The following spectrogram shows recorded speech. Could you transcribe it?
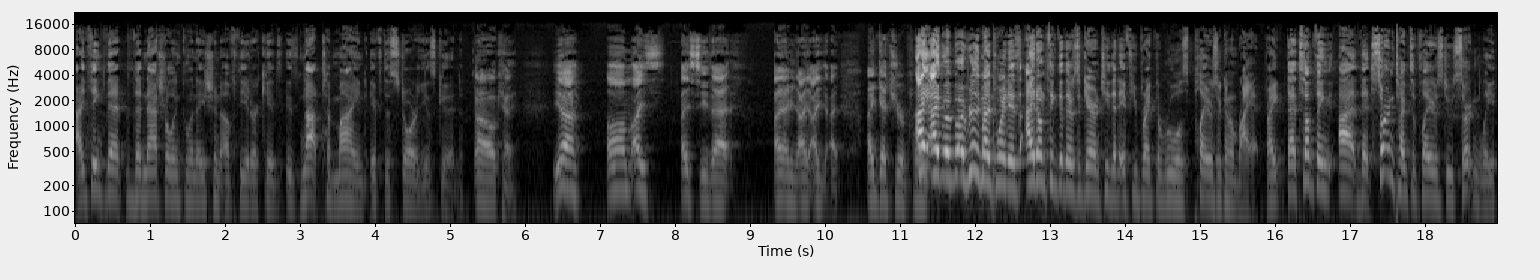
I think that the natural inclination of theater kids is not to mind if the story is good. Oh, okay. Yeah. Um, I, I see that. I, I mean, I, I, I get your point. I, I, really, my point is, I don't think that there's a guarantee that if you break the rules, players are going to riot. Right? That's something uh, that certain types of players do certainly,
